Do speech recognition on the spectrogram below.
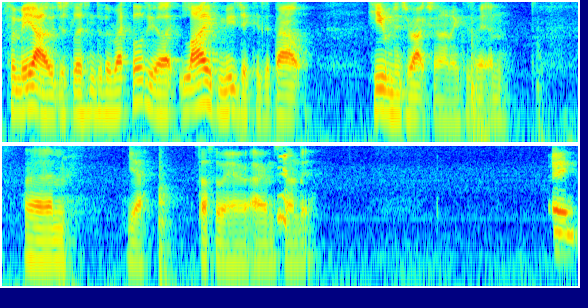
For me, I would just listen to the record. You know, like live music is about human interaction. I think, isn't it? And um, yeah, that's the way I, I understand yeah. it.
